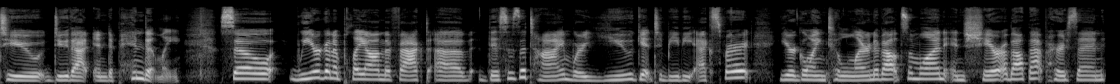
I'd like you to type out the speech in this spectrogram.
to do that independently. So we are going to play on the fact of this is a time where you get to be the expert. You're going to learn about someone and share about that person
